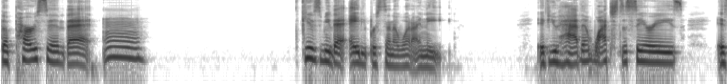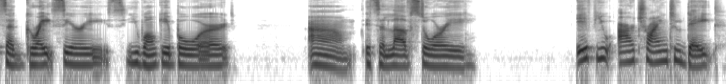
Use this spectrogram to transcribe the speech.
the person that mm, gives me that 80% of what I need? If you haven't watched the series, it's a great series. You won't get bored. Um, it's a love story. If you are trying to date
